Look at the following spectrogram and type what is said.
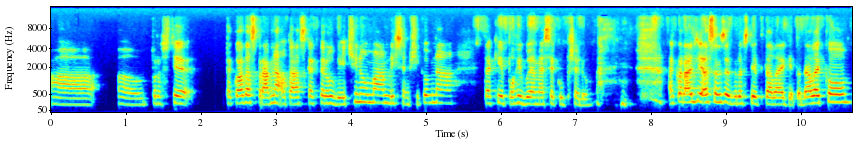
a uh, prostě taková ta správná otázka, kterou většinou mám, když jsem šikovná, tak je pohybujeme se ku předu. Akorát, že já jsem se prostě ptala, jak je to daleko,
